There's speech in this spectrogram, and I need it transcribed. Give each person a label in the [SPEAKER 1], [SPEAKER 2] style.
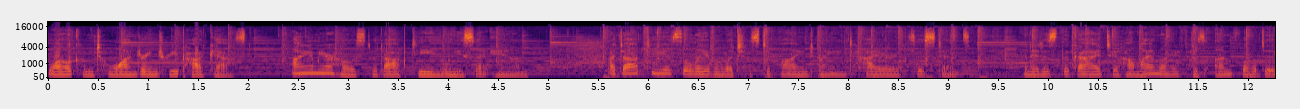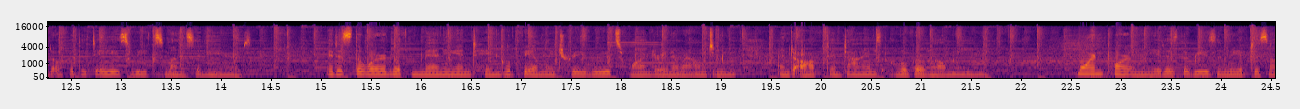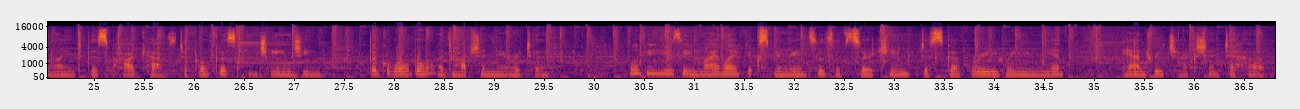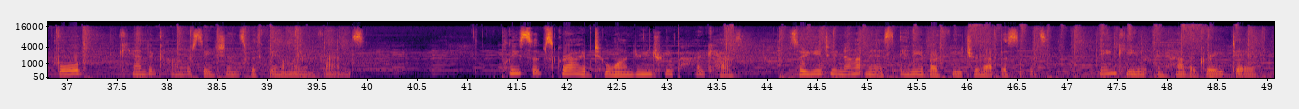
[SPEAKER 1] Welcome to Wandering Tree Podcast. I am your host, adoptee Lisa Ann. Adoptee is the label which has defined my entire existence, and it is the guide to how my life has unfolded over the days, weeks, months, and years. It is the word with many entangled family tree roots wandering around me and oftentimes overwhelming me. More importantly, it is the reason we have designed this podcast to focus on changing the global adoption narrative. We'll be using my life experiences of searching, discovery, reunion, and rejection to have bold, candid conversations with family and friends. Please subscribe to Wandering Tree Podcast so you do not miss any of our future episodes. Thank you and have a great day.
